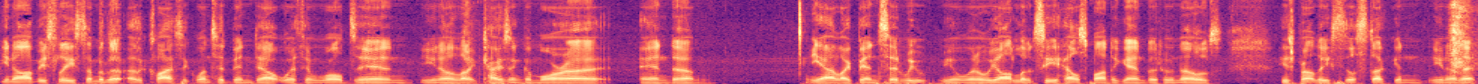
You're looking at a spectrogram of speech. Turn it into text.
you know, obviously some of the, uh, the classic ones had been dealt with in World's End, you know, like Kaizen Gamorra and um, yeah, like Ben said, we you know we all love to see Helspont again, but who knows? He's probably still stuck in you know that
